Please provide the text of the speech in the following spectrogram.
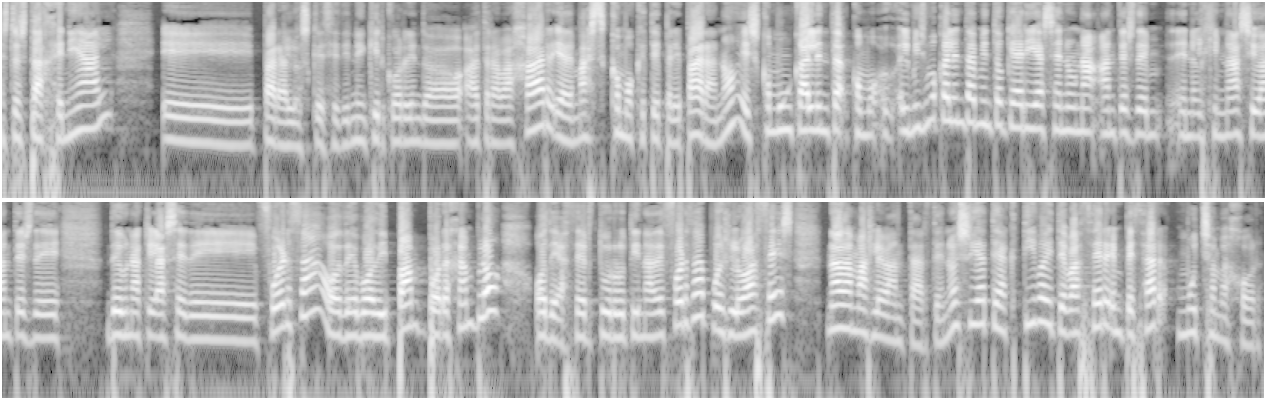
esto está genial eh, para los que se tienen que ir corriendo a, trabajar y además como que te prepara, ¿no? Es como un calenta, como el mismo calentamiento que harías en una antes de en el gimnasio antes de, de, una clase de fuerza o de body pump, por ejemplo, o de hacer tu rutina de fuerza, pues lo haces nada más levantarte, ¿no? Eso ya te activa y te va a hacer empezar mucho mejor.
